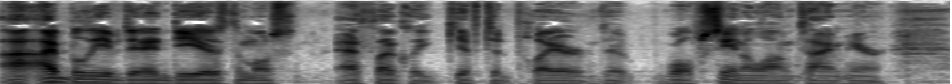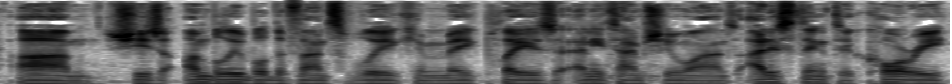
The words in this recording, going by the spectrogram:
I, I believe that India is the most athletically gifted player that we'll see in a long time here. Um, she's unbelievable defensively, can make plays anytime she wants. I just think that Corey,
